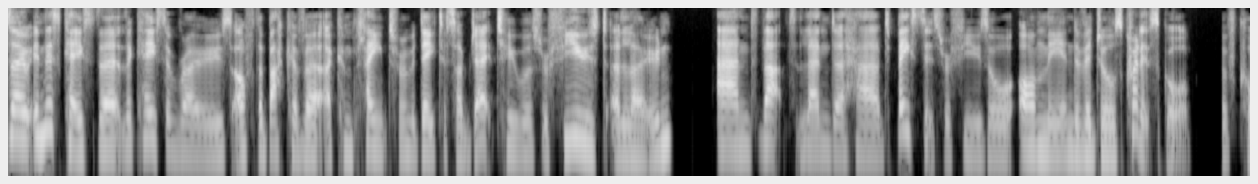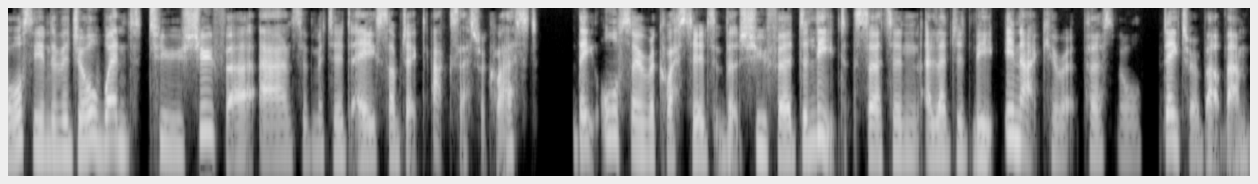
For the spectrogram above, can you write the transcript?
So in this case, the, the case arose off the back of a, a complaint from a data subject who was refused a loan, and that lender had based its refusal on the individual's credit score. Of course, the individual went to Schufa and submitted a subject access request. They also requested that Schufa delete certain allegedly inaccurate personal data about them.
